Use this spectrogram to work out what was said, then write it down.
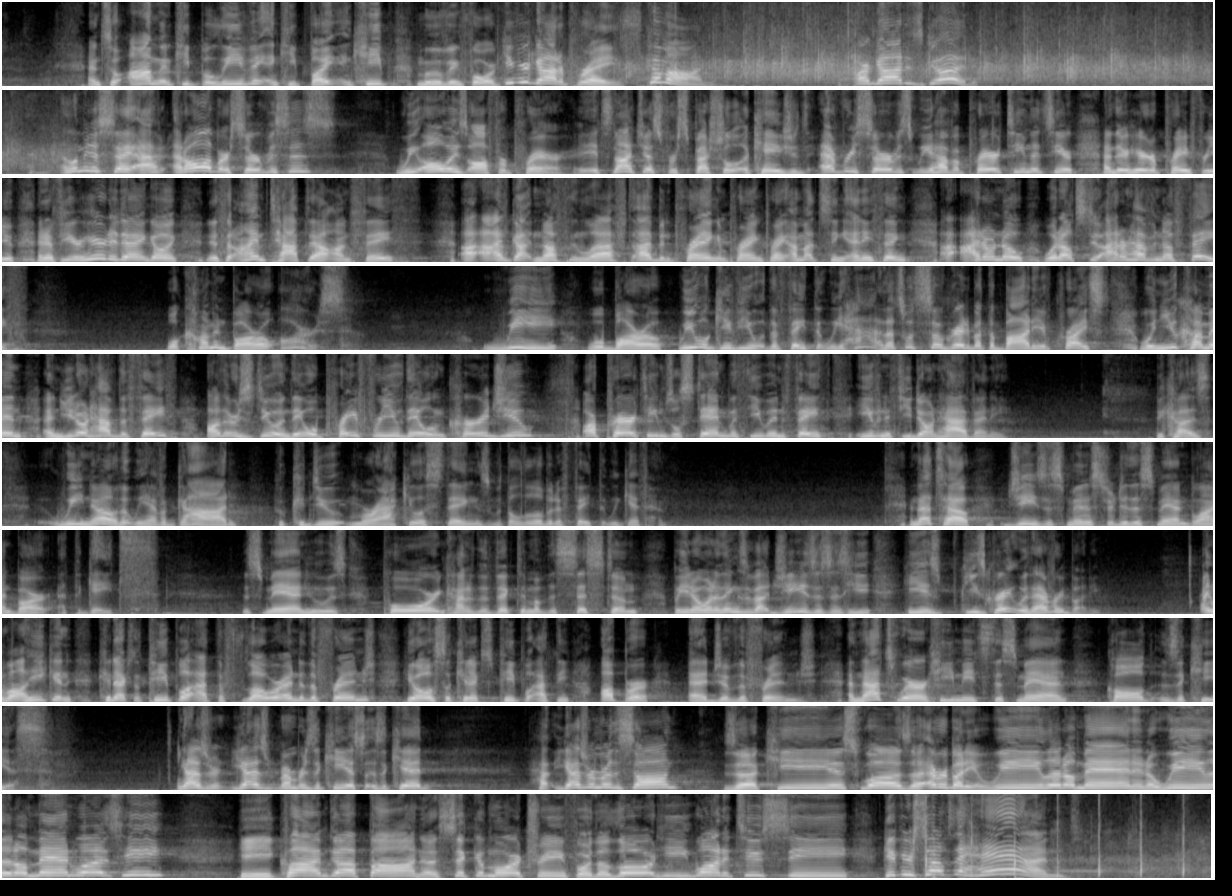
And so I'm going to keep believing and keep fighting and keep moving forward. Give your God a praise. Come on. Our God is good. And let me just say, at all of our services, we always offer prayer. It's not just for special occasions. Every service, we have a prayer team that's here, and they're here to pray for you. And if you're here today and going, Nathan, I'm tapped out on faith, I, have got nothing left. I've been praying and praying, praying. I'm not seeing anything. I, I don't know what else to do. I don't have enough faith. Well, come and borrow ours we will borrow, we will give you the faith that we have. That's what's so great about the body of Christ. When you come in and you don't have the faith, others do, and they will pray for you, they will encourage you. Our prayer teams will stand with you in faith even if you don't have any. Because we know that we have a God who can do miraculous things with a little bit of faith that we give him. And that's how Jesus ministered to this man, blind Bart, at the gates. This man who was poor and kind of the victim of the system. But you know, one of the things about Jesus is he, he is, he's great with everybody. And while he can connect with people at the lower end of the fringe, he also connects with people at the upper edge of the fringe. And that's where he meets this man called Zacchaeus. You guys, you guys remember Zacchaeus as a kid? you guys remember the song? Zacchaeus was a, everybody a wee little man, and a wee little man was he. He climbed up on a sycamore tree for the Lord he wanted to see. Give yourselves a hand.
